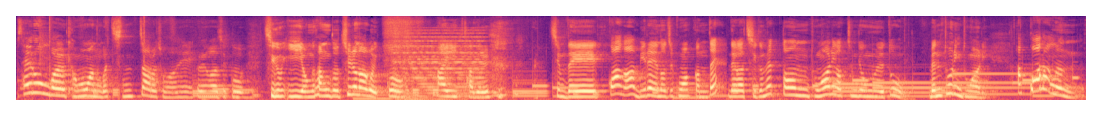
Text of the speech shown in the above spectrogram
새로운 걸 경험하는 걸 진짜로 좋아해. 그래가지고 지금 이 영상도 출연하고 있고, 하이, 다들. 지금 내 과가 미래에너지공학과인데 내가 지금 했던 동아리 같은 경우에도 멘토링 동아리. 학과랑은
